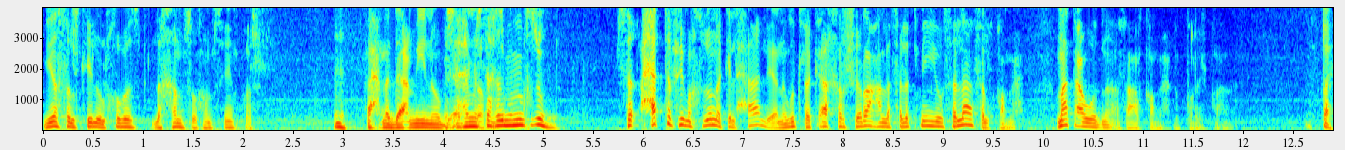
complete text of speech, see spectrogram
يصل كيلو الخبز ل 55 قرش. فإحنا داعمينه بس إحنا بنستخدم من مخزون. حتى في مخزونك الحالي. أنا قلت لك آخر شراء على 303 القمح. ما تعودنا أسعار القمح بالطريقة هذه. طيب.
